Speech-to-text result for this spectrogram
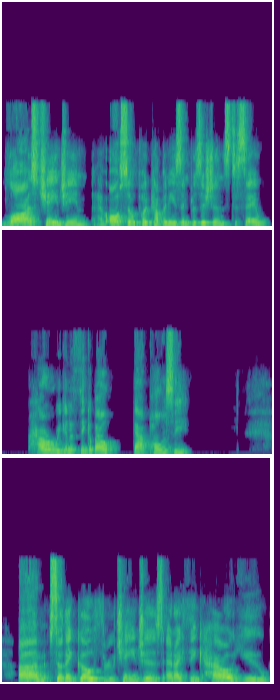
laws changing have also put companies in positions to say how are we going to think about that policy um, so they go through changes. And I think how you,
